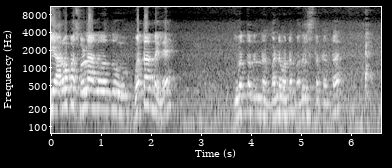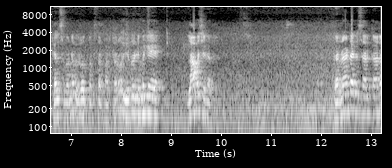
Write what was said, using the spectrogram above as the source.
ಈ ಆರೋಪ ಸುಳ್ಳ ಅನ್ನೋದು ಗೊತ್ತಾದ ಮೇಲೆ ಇವತ್ತು ಅದನ್ನು ಬಣ್ಣವನ್ನು ಬದಲಿಸ್ತಕ್ಕಂಥ ಕೆಲಸವನ್ನು ವಿರೋಧ ಪಕ್ಷ ಮಾಡ್ತಾರೋ, ಇದು ನಿಮಗೆ ಲಾಭ ಸಿಗೋದಿಲ್ಲ ಕರ್ನಾಟಕ ಸರ್ಕಾರ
